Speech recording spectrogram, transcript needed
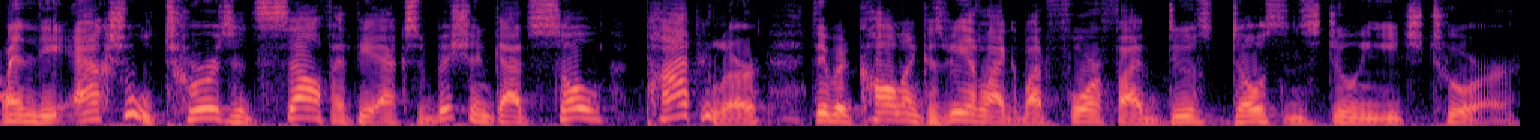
And the actual tours itself at the exhibition got so popular, they would call in, because we had like about four or five docents doing each tour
